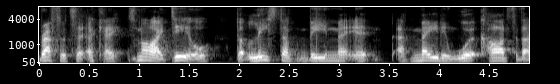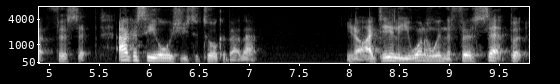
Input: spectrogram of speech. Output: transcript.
Rafa would say, okay, it's not ideal, but at least I've, been, I've made him work hard for that first set. Agassi always used to talk about that. You know, ideally, you want to win the first set, but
